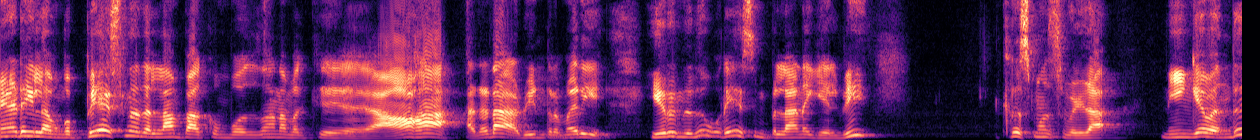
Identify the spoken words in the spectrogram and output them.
மேடையில் அவங்க பேசுனதெல்லாம் பார்க்கும்போது தான் நமக்கு ஆஹா அடடா அப்படின்ற மாதிரி இருந்தது. ஒரே சிம்பிளான கேள்வி. கிறிஸ்மஸ் விழா. நீங்கள் வந்து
